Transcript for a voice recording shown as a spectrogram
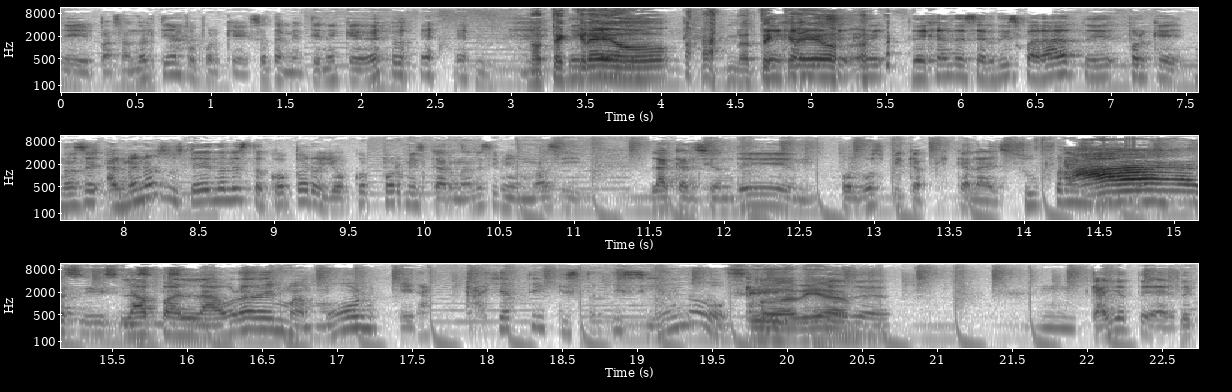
eh, pasando el tiempo, porque eso también tiene que ver. No te Dejan creo, no te dejan creo. De ser, de- dejan de ser disparate, porque no sé, al menos a ustedes no les tocó, pero yo por mis carnales y mi mamá sí, la canción de mm, Polvos Pica Pica, la de Sufre. Ah, sí, sí. la sí, palabra de mamón era cállate, ¿qué estás diciendo? Sí. O sea, mm, cállate. este,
